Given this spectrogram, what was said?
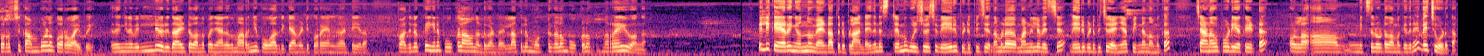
കുറച്ച് കമ്പുകളും കുറവായിപ്പോയി. ഇതിങ്ങനെ വലിയൊരു ഇതായിട്ട് വന്നപ്പോൾ ഞാനത് മറിഞ്ഞു പോകാതിരിക്കാൻ വേണ്ടി കുറേ അങ്ങ് കട്ട് ചെയ്താൽ അപ്പോൾ അതിലൊക്കെ ഇങ്ങനെ പൂക്കളാവുന്നുണ്ട് കണ്ടോ? എല്ലാത്തിലും മുട്ടുകളും പൂക്കളും നിറയും അങ്ങ്. വലിയ കെയറിങ് ഒന്നും വേണ്ടാത്തൊരു പ്ലാന്റ് ഇതിന്റെ സ്റ്റെം കുഴിച്ച് വെച്ച് വേര് പിടിപ്പിച്ച് നമ്മൾ മണ്ണിൽ വെച്ച് വേര് പിടിപ്പിച്ച് കഴിഞ്ഞാൽ പിന്നെ നമുക്ക് ചാണകപ്പൊടിയൊക്കെ ഇട്ട് ഉള്ള ആ മിക്സിലോട്ട് നമുക്കിതിനെ വെച്ച് കൊടുക്കാം.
